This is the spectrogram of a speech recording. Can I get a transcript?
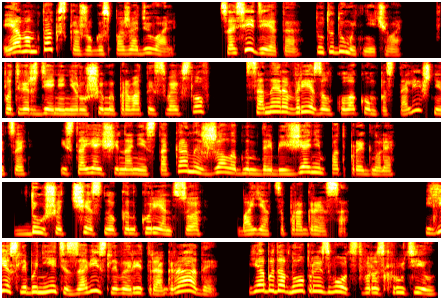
Я вам так скажу, госпожа Дюваль. Соседи это, тут и думать нечего. В подтверждение нерушимой правоты своих слов Санера врезал кулаком по столешнице, и стоящие на ней стаканы с жалобным дребезжанием подпрыгнули. Душат честную конкуренцию, боятся прогресса. Если бы не эти завистливые ретрограды, я бы давно производство раскрутил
